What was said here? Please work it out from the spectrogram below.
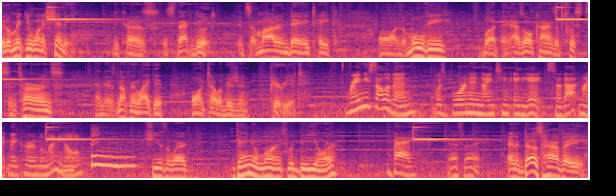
it'll make you want to shimmy because it's that good. It's a modern day take on the movie, but it has all kinds of twists and turns, and there's nothing like it on television, period. Raimy Sullivan was born in 1988, so that might make her a millennial. She used the word. Daniel Lawrence would be your. Bay. That's right. And it does have a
